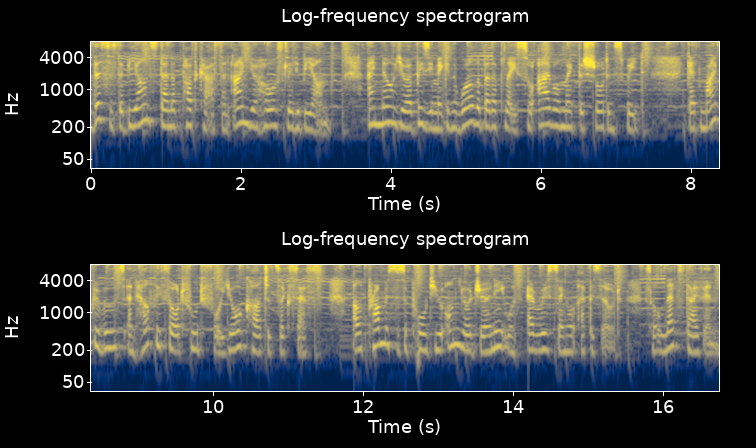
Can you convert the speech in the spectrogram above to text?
This is the Beyond Standard podcast, and I'm your host, Lilly Beyond. I know you are busy making the world a better place, so I will make this short and sweet. Get micro boosts and healthy thought food for your cultured success. I'll promise to support you on your journey with every single episode. So let's dive in.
